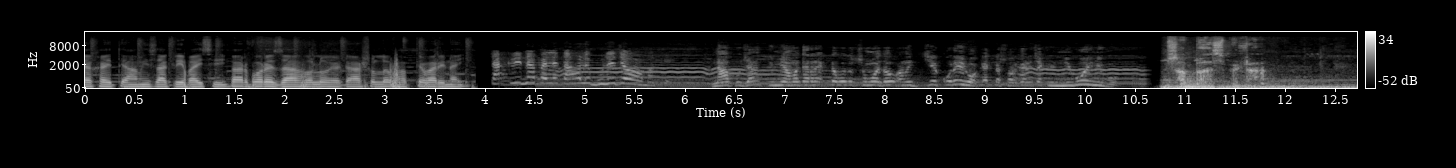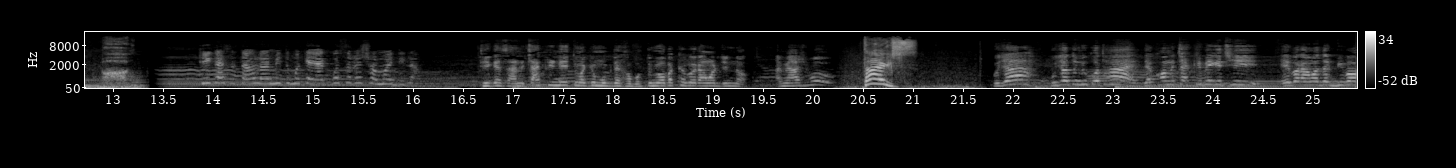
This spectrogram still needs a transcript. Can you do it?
দেখাইতে আমি চাকরি পাইছি। তারপরে যা হলো এটা আসলে ভাবতে পারি নাই। চাকরি না পেলে তাহলে ভুলে যাও আমাকে। না পূজা তুমি আমাকে আর একটা বছর সময় দাও আমি যে করেই হোক একটা সরকারি চাকরি নিবই নিব। সাব্বাস বেটা। ঠিক আছে তাহলে আমি তোমাকে এক বছরের সময় দিলাম। ঠিক আছে আমি চাকরি নিয়ে তোমাকে মুখ দেখাবো। তুমি অপেক্ষা করো আমার জন্য। আমি আসব। থ্যাঙ্কস পূজা পূজা তুমি কোথায়? দেখো আমি চাকরি পেয়ে গেছি। এবার আমাদের বিবাহ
